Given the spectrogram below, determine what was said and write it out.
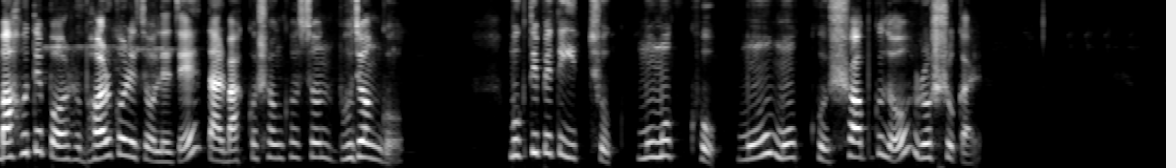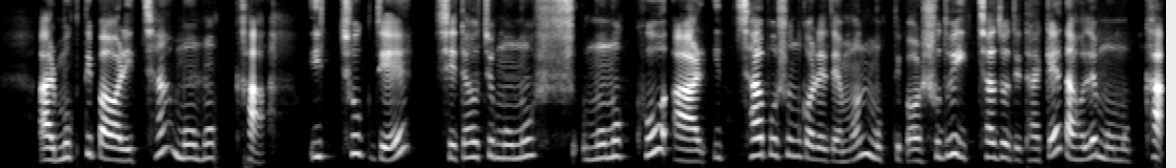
বাহুতে পর, ভর করে চলে যে তার বাক্য সংকোচন ভুজঙ্গ। মুক্তি পেতে ইচ্ছুক, মুমুক্ষু মু মুক্ষু সবগুলো রস্যুকার। আর মুক্তি পাওয়ার ইচ্ছা মুমুক্ষা। ইচ্ছুক যে সেটা হচ্ছে মুমুক্ষু আর ইচ্ছা পোষণ করে যেমন মুক্তি পাওয়ার। শুধু ইচ্ছা যদি থাকে তাহলে মুমুক্ষা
